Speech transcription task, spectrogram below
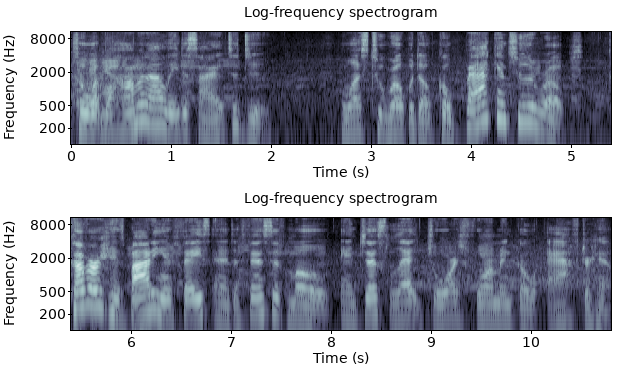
So what Muhammad Ali decided to do was to rope a dope, go back into the ropes, cover his body and face in a defensive mode, and just let George Foreman go after him.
